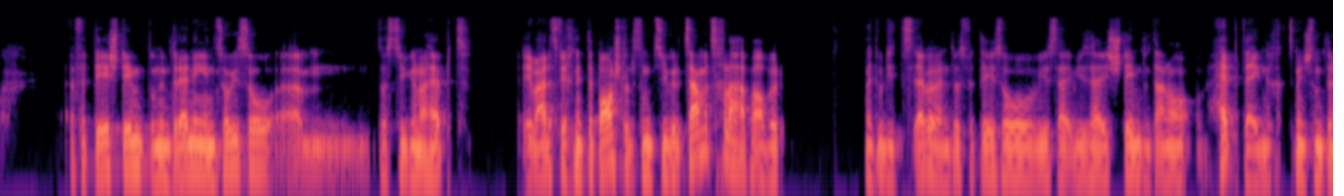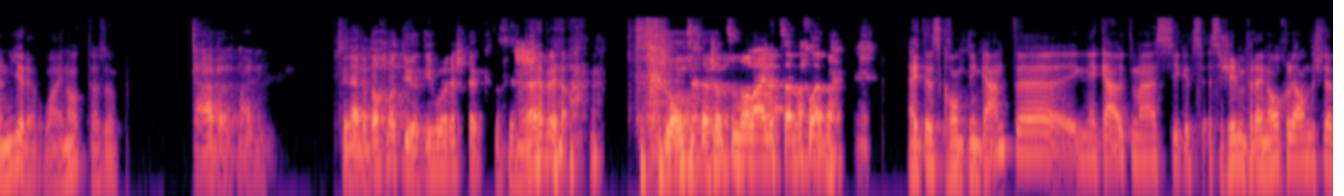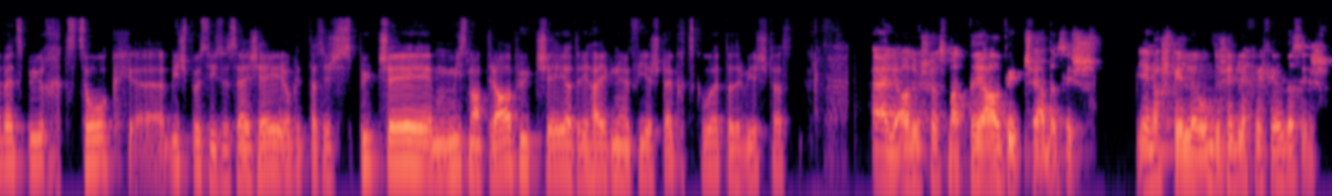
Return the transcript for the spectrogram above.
für dich stimmt und im Training sowieso ähm, das Zeug noch habt. Ich wäre jetzt vielleicht nicht der Bastler, um die Züge zusammenzukleben, aber wenn du die, eben, wenn das für dich so, wie es, wie es heißt, stimmt und auch noch habt, eigentlich, zumindest zum Trainieren, why not? Also, Ja, eben, ich meine, es sind eben doch noch teuer, die Hurenstücke. Das ist, ja, eben, ja. das lohnt sich ja schon zum alleine zusammenkleben. Habt ihr das Kontingent äh, irgendwie geldmässig? Jetzt, es ist immer für einen auch ein anders, ob jetzt zu Zug äh, beispielsweise. Du sagst, hey, schau, das ist das Budget, mein Materialbudget, oder ich habe irgendwie vier Stück zu gut, oder wie ist das? Äh, ja, du hast schon das Materialbudget, aber es ist je nach Spieler unterschiedlich, wie viel das ist.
